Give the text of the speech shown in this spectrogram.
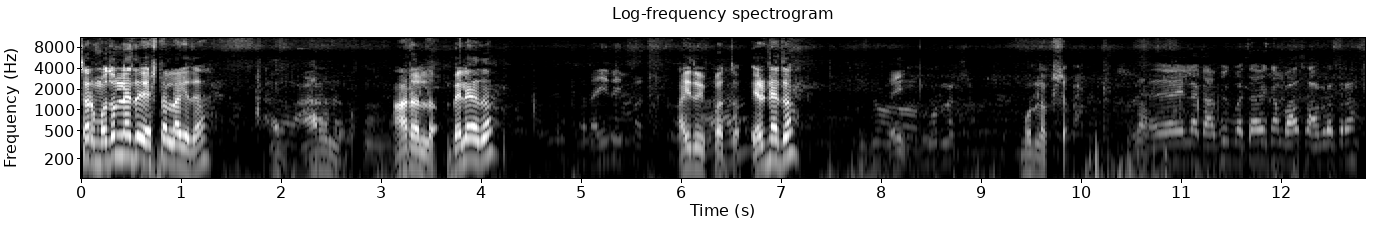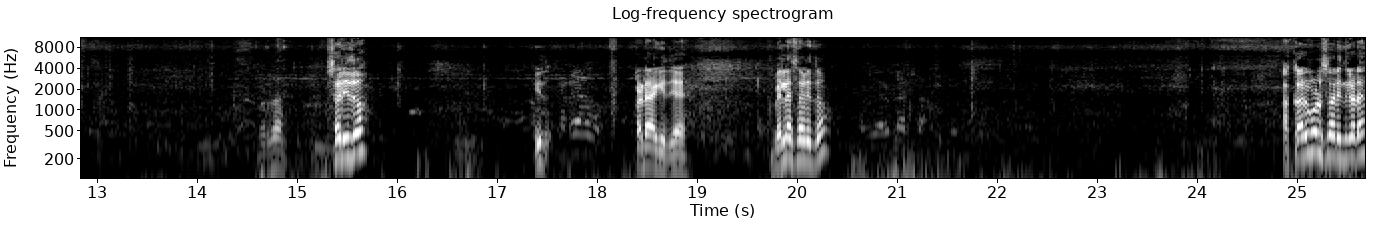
ಸರ್ ಮೊದಲನೇದು ಎಷ್ಟಲ್ಲಾಗಿದೆ? ಆರಲ್ಲು. ಆರಲ್ಲು. ಬೆಲೆ ಅದು? ಐದು ಇಪ್ಪತ್ತು. ಎರಡನೇದು? ಮೂರು ಲಕ್ಷ. ಸರ್ ಇದು? ಇದು ಕಡೆ ಆಗಿದೆ ಬೆಲೆ ಸರ್ ಇದು? ಆ ಕರುಗಳು ಸರ್ ಹಿಂದ್ಗಡೆ?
